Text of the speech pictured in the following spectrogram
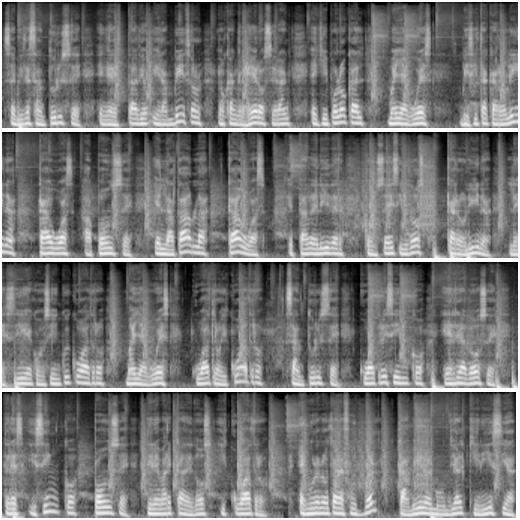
se mide Santurce en el estadio Irán Bithorn. Los cangrejeros serán equipo local. Mayagüez visita Carolina, Caguas a Ponce. En la tabla, Caguas está de líder con 6 y 2, Carolina le sigue con 5 y 4, Mayagüez 4 y 4, Santurce 4 y 5, RA12 3 y 5, Ponce tiene marca de 2 y 4. En una nota de fútbol, camino al Mundial que inicia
